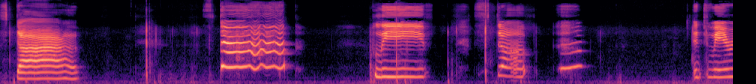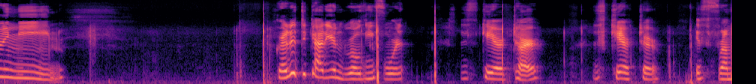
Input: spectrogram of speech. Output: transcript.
Stop. Stop. Please. Stop. It's very mean. Credit to Catty and Rosie for this character. This character is from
